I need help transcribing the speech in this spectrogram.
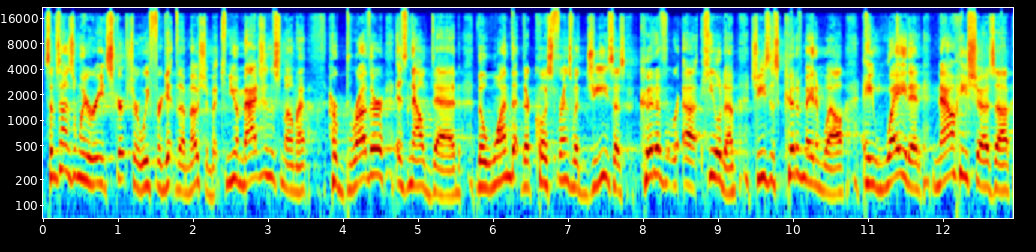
Sometimes when we read scripture, we forget the emotion, but can you imagine this moment her brother is now dead. The one that they're close friends with, Jesus, could have uh, healed him. Jesus could have made him well. He waited. Now he shows up,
